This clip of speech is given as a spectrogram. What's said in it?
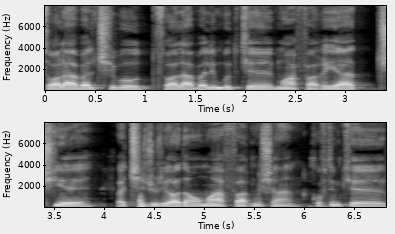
سوال اول چی بود؟ سوال اول این بود که موفقیت چیه چجوری آدم موفق میشن؟ گفتیم که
